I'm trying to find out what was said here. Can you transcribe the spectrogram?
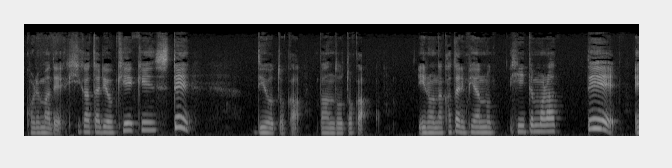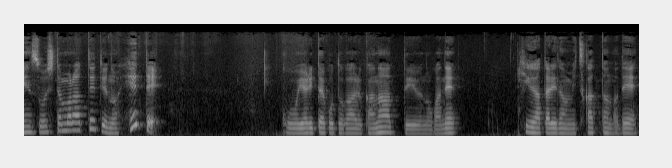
これまで弾き語りを経験してデュオとかバンドとかいろんな方にピアノ弾いてもらって演奏してもらってっていうのを経てこうやりたいことがあるかなっていうのがね弾き語りでも見つかったので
